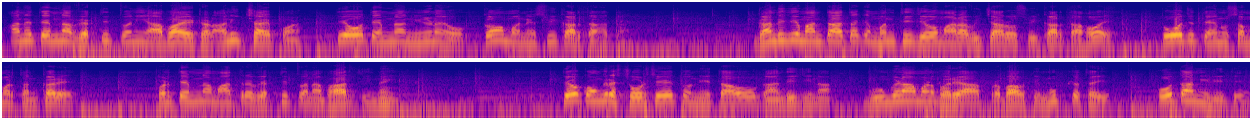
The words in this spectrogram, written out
અને તેમના વ્યક્તિત્વની આભા હેઠળ અનિચ્છાએ પણ તેઓ તેમના નિર્ણયો કમ અને સ્વીકારતા હતા. ગાંધીજી માનતા હતા કે મનથી જેઓ મારા વિચારો સ્વીકારતા હોય તો જ તેનું સમર્થન કરે પણ તેમના માત્ર વ્યક્તિત્વના ભારથી નહીં. તેઓ કોંગ્રેસ છોડશે તો નેતાઓ ગાંધીજીના ગૂંગણામણ ભર્યા પ્રભાવથી મુક્ત થઈ પોતાની રીતે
